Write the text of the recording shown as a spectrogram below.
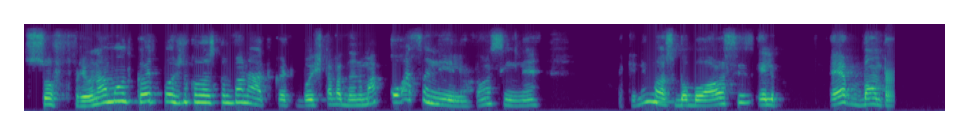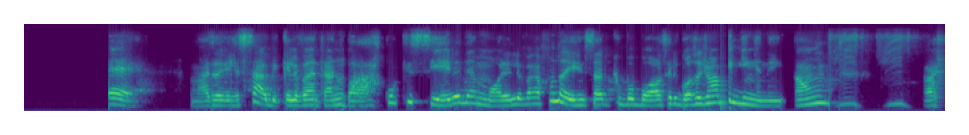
sofreu na mão do Kurt Busch no começo do campeonato. O Kurt Busch estava dando uma coça nele. Então, assim, né? Aquele negócio, o Bobo Wallace, ele é bom pra. É, mas ele sabe que ele vai entrar no barco que se ele demora, ele vai afundar. E a gente sabe que o Bobo Wallace, ele gosta de uma briguinha, né? Então, acho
